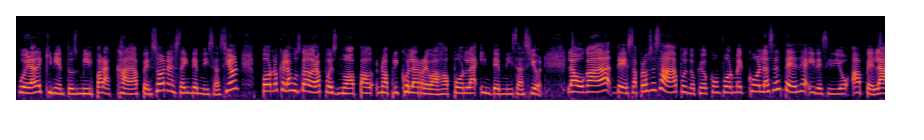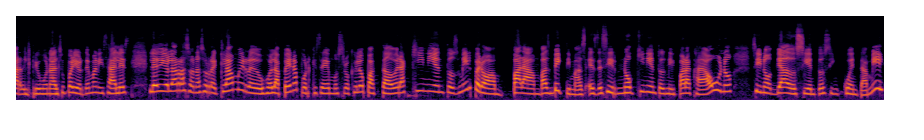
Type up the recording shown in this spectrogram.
fuera de 500 mil para cada persona esta indemnización, por lo que la juzgadora pues no, no aplicó la rebaja por la indemnización. La abogada de esta procesada pues no quedó conforme con la sentencia y decidió apelar. El Tribunal Superior de Manizales le dio la razón a su reclamo y redujo la pena porque se demostró que lo pactado era 500 mil, pero para ambas víctimas, es decir, no 500 mil para cada uno, sino de a 250 mil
